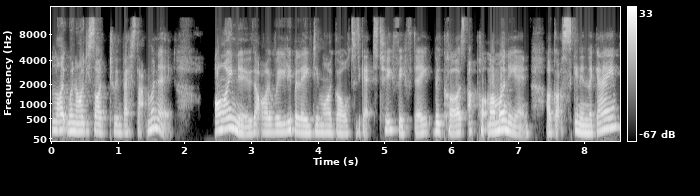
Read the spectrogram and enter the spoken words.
Like when I decided to invest that money, I knew that I really believed in my goal to get to 250 because I put my money in. I got skin in the game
